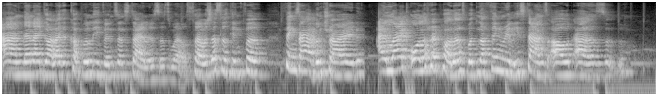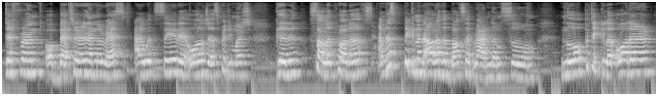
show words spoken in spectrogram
And then I got like a couple leave-ins and stylers as well. So I was just looking for things I haven't tried. I like all of her products, but nothing really stands out as different or better than the rest. I would say they're all just pretty much good solid products. I'm just picking it out of the box at random so no particular order.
